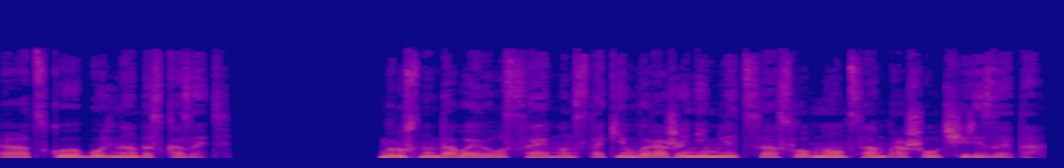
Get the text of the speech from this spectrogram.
А адскую боль, надо сказать. Грустно добавил Саймон с таким выражением лица, словно он сам прошел через это.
